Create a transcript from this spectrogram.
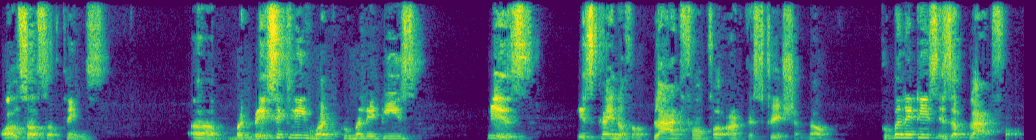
all sorts of things. Uh, but basically what Kubernetes is, is kind of a platform for orchestration. Now, Kubernetes is a platform,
